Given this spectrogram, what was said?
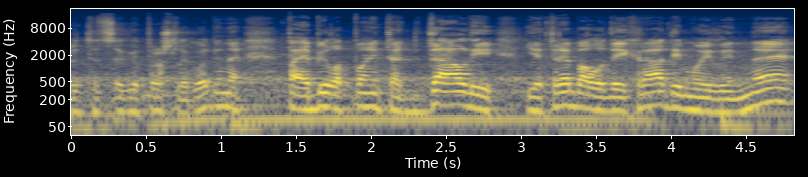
RTCG prošle godine, pa je bila pointa da li je trebalo da ih radimo ili ne,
